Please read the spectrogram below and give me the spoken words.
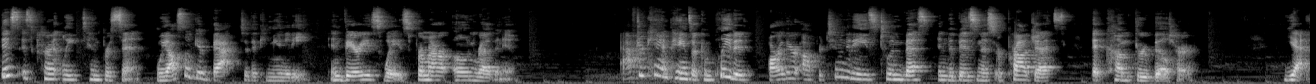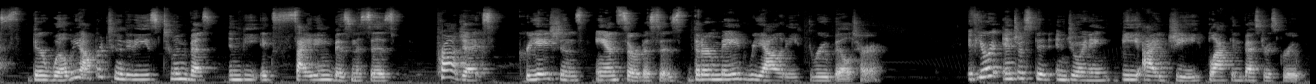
This is currently 10%. We also give back to the community in various ways from our own revenue. After campaigns are completed, are there opportunities to invest in the business or projects that come through BuildHer? Yes, there will be opportunities to invest in the exciting businesses, projects, creations, and services that are made reality through BuildHer. If you're interested in joining BIG, Black Investors Group,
